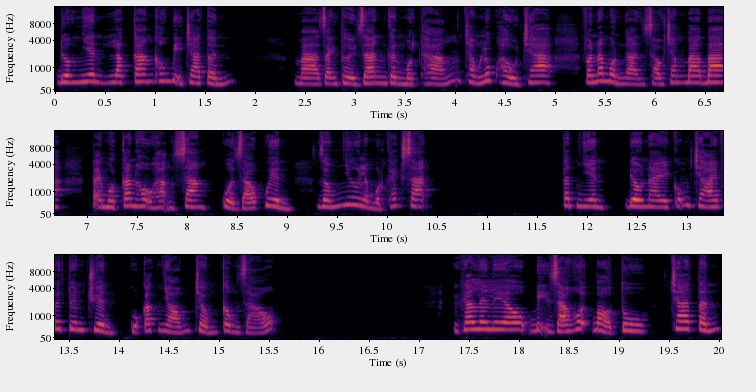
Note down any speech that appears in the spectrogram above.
Đương nhiên là càng không bị tra tấn mà dành thời gian gần một tháng trong lúc hầu cha vào năm 1633 tại một căn hộ hạng sang của giáo quyền giống như là một khách sạn. Tất nhiên, điều này cũng trái với tuyên truyền của các nhóm chống công giáo. Galileo bị giáo hội bỏ tù, tra tấn,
